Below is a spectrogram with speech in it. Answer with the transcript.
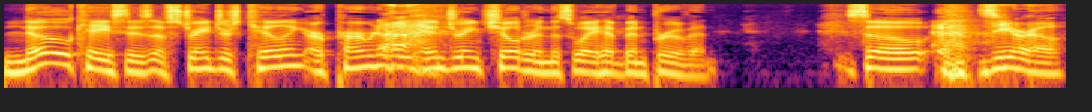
no cases of strangers killing or permanently Ah. injuring children this way have been proven. So, zero, zero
